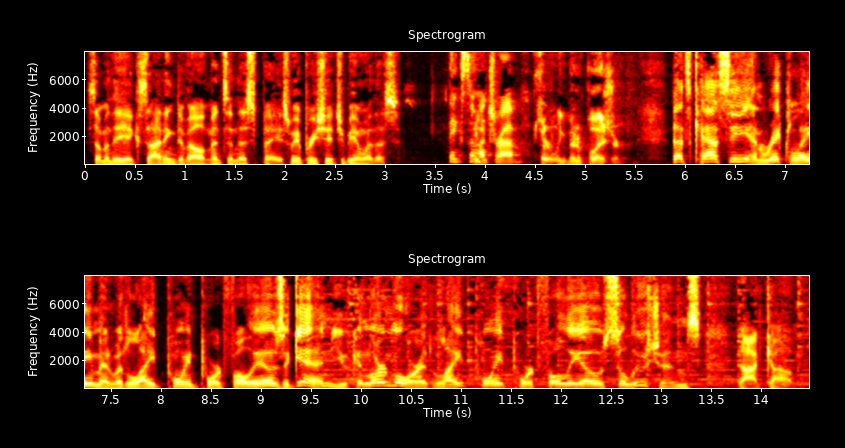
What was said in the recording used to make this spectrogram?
some of the exciting developments in this space. We appreciate you being with us. Thanks so much, Rob. Certainly been a pleasure. That's Cassie and Rick Laymon with LightPoint Portfolios. Again, you can learn more at lightpointportfoliosolutions.com.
